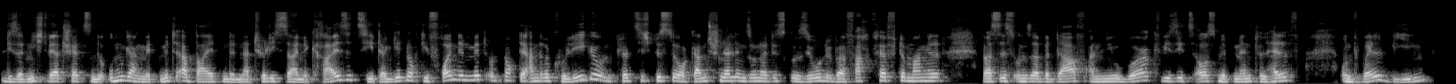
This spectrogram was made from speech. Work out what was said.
dieser nicht wertschätzende Umgang mit Mitarbeitenden natürlich seine Kreise zieht, dann geht noch die Freundin mit und noch der andere Kollege und plötzlich bist du auch ganz schnell in so einer Diskussion über Fachkräftemangel. Was ist unser Bedarf an New Work? Wie sieht's aus mit Mental Health und Wellbeing?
